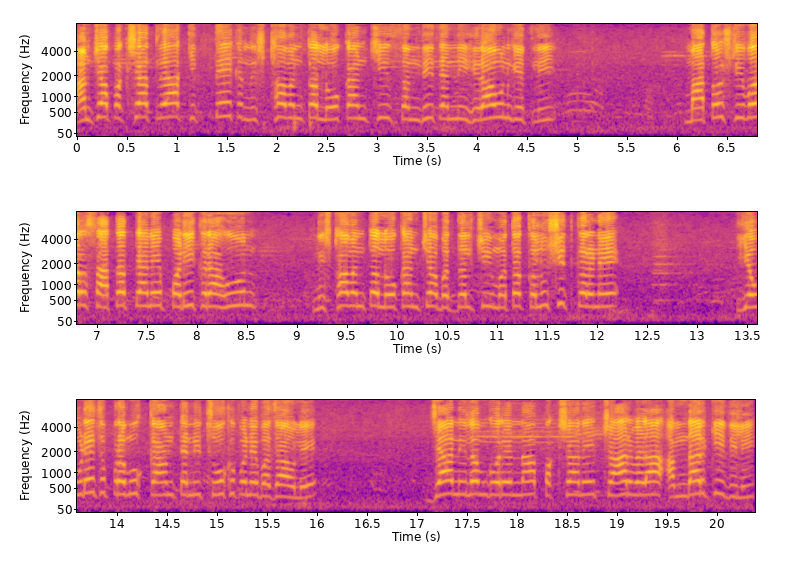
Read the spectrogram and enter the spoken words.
आमच्या पक्षातल्या कित्येक निष्ठावंत लोकांची संधी त्यांनी हिरावून घेतली. मातोश्रीवर सातत्याने पडीक राहून निष्ठावंत लोकांच्या बद्दलची मतं कलुषित करणे एवढेच प्रमुख काम त्यांनी चोखपणे बजावले. ज्या नीलम गोरेंना पक्षाने चार वेळा आमदारकी दिली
